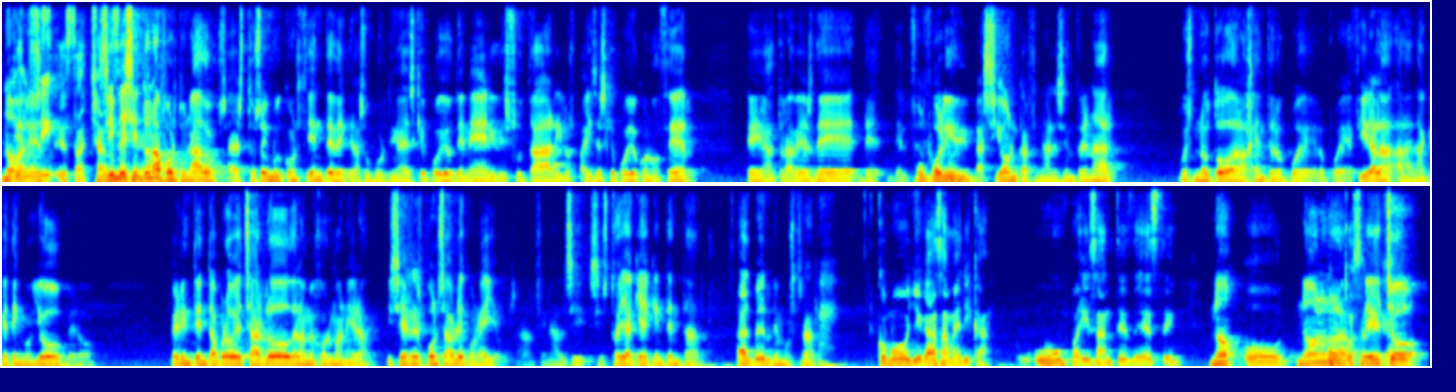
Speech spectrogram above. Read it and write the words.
no, tiene sí, esta chance. Sí me siento un afortunado, o sea, esto soy muy consciente de que las oportunidades que he podido tener y disfrutar y los países que he podido conocer eh, a través de, del fútbol, y de mi pasión, que al final es entrenar, pues no toda la gente lo puede, lo puede decir a la, a la edad que tengo yo, pero, pero intento aprovecharlo de la mejor manera y ser responsable con ello. O sea, al final, si, si, estoy aquí hay que intentar Albert, demostrar. ¿Cómo llegas a América? ¿Hubo un país antes de este? No, ¿O no, no, no. De hecho,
